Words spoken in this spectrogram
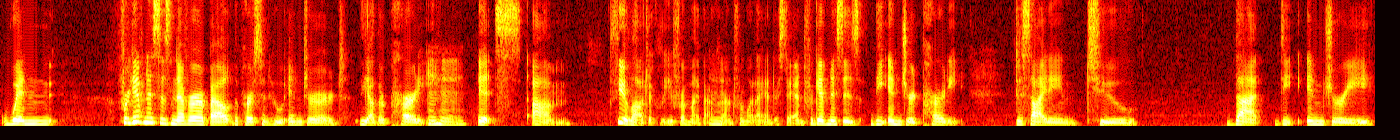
when forgiveness is never about the person who injured the other party, it's um, theologically, from my background, from what I understand, forgiveness is the injured party deciding to that the injury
